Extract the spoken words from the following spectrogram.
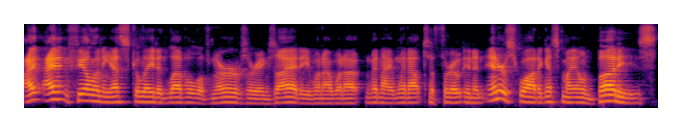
I, I, didn't feel any escalated level of nerves or anxiety when I went out when I went out to throw in an inner squad against my own buddies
